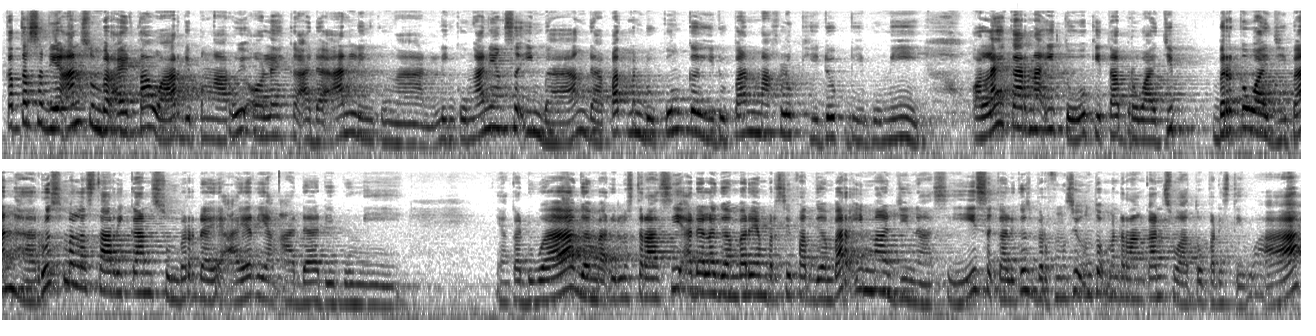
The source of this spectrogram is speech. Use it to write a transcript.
Ketersediaan sumber air tawar dipengaruhi oleh keadaan lingkungan. Lingkungan yang seimbang dapat mendukung kehidupan makhluk hidup di bumi. Oleh karena itu, kita berwajib berkewajiban harus melestarikan sumber daya air yang ada di bumi. Yang kedua, gambar ilustrasi adalah gambar yang bersifat gambar imajinasi sekaligus berfungsi untuk menerangkan suatu peristiwa.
